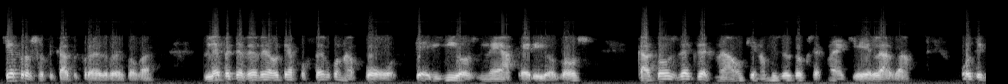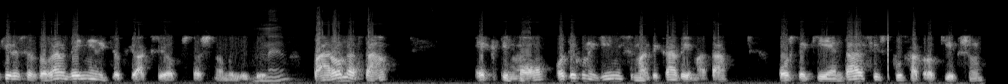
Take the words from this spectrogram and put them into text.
και προσωπικά του Πρόεδρου Ερντογάν. Βλέπετε βέβαια ότι αποφεύγω να πω τελείως νέα περίοδος, καθώς δεν ξεχνάω και νομίζω δεν το ξεχνάει και η Ελλάδα, ότι ο κύριος Ερντογάν δεν είναι και ο πιο αξιόπιστος συνομιλητής. Ναι. Παρ' όλα αυτά, εκτιμώ ότι έχουν γίνει σημαντικά βήματα, ώστε και οι εντάσεις που θα προκύψουν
